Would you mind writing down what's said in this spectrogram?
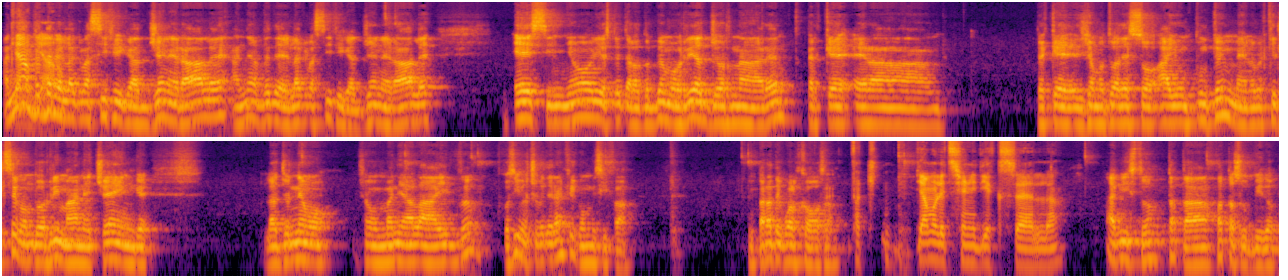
Andiamo piano a vedere la classifica generale. Andiamo a vedere la classifica generale. E signori, aspetta, la dobbiamo riaggiornare perché era perché diciamo tu adesso hai un punto in meno perché il secondo rimane Cheng. L'aggiorniamo diciamo, in maniera live così faccio vedere anche come si fa. Imparate qualcosa. Faccio, diamo lezioni di Excel. Hai visto? Tata, fatta subito.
